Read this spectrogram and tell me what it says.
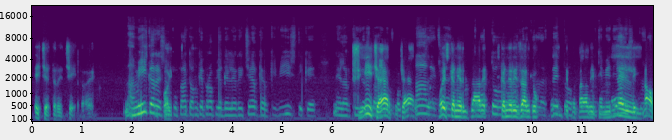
eccetera, eccetera. Ecco. Ma Amilcare si è occupato anche proprio delle ricerche archivistiche nell'archivio. Sì, certo, certo. Cioè, Poi scannerizzare, fatto, scannerizzare i documenti, preparare i pannelli. No,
